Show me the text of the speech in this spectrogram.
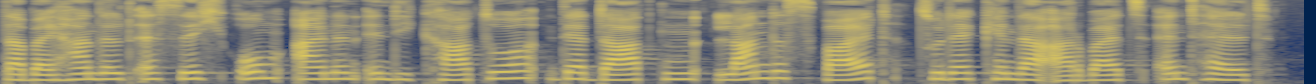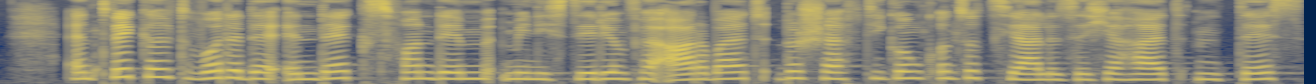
Dabei handelt es sich um einen Indikator, der Daten landesweit zu der Kinderarbeit enthält. Entwickelt wurde der Index von dem Ministerium für Arbeit, Beschäftigung und soziale Sicherheit MTES,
